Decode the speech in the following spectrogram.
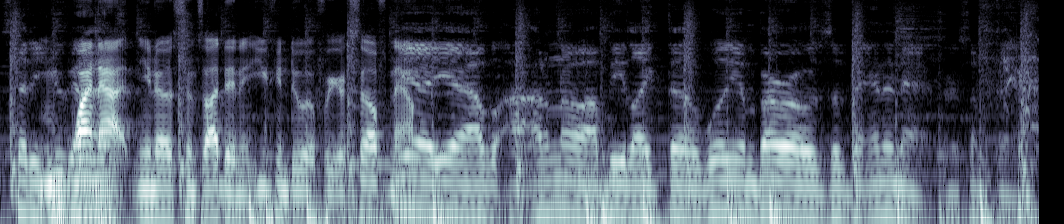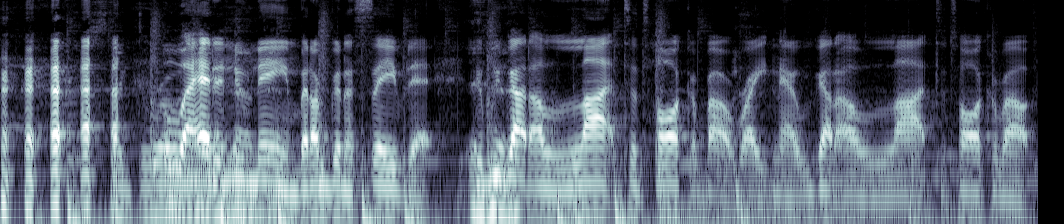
instead of you guys. Why not? You know, since I didn't, you can do it for yourself now. Yeah, yeah. I, I don't know. I'll be like the William Burroughs of the internet or something. Like Oh, I had a new name, but I'm gonna save that. We've got a lot to talk about right now. We've got a lot to talk about.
